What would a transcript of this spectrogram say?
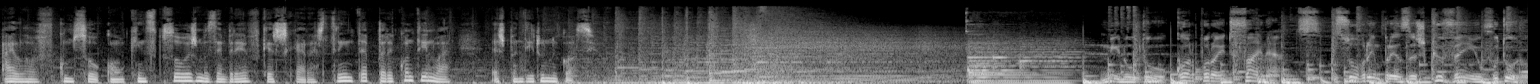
A iLove começou com 15 pessoas, mas em breve quer chegar às 30 para continuar a expandir o negócio. Minuto Corporate Finance sobre empresas que veem o futuro.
